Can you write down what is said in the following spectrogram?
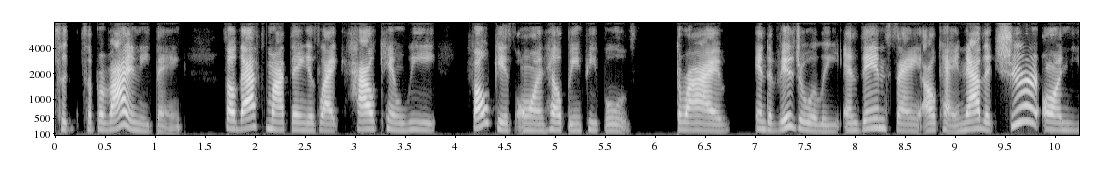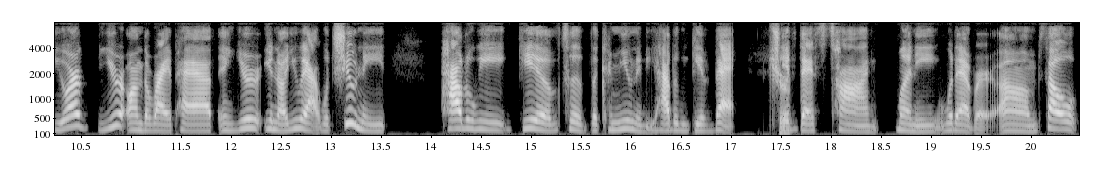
to to provide anything. So that's my thing is like how can we focus on helping people thrive individually and then saying, okay, now that you're on your you're on the right path and you're, you know, you got what you need, how do we give to the community? How do we give back? Sure. If that's time, money, whatever. Um, so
